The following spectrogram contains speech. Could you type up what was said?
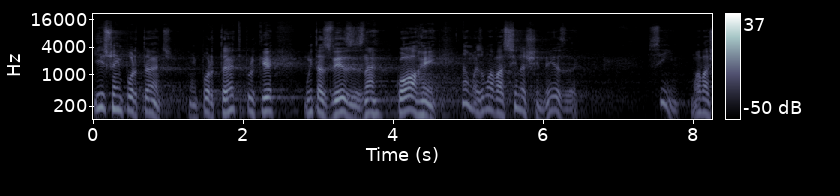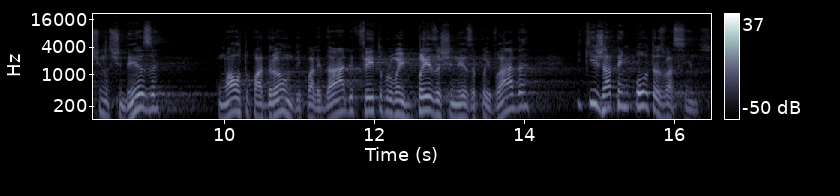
Isso é importante, é importante porque muitas vezes né, correm, não, mas uma vacina chinesa, sim, uma vacina chinesa com alto padrão de qualidade, feito por uma empresa chinesa privada e que já tem outras vacinas.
